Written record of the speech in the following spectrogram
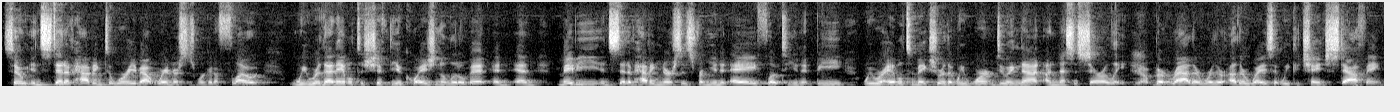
So instead of having to worry about where nurses were going to float, we were then able to shift the equation a little bit and, and maybe instead of having nurses from unit A float to unit B, we were able to make sure that we weren't doing that unnecessarily, yep. but rather were there other ways that we could change staffing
